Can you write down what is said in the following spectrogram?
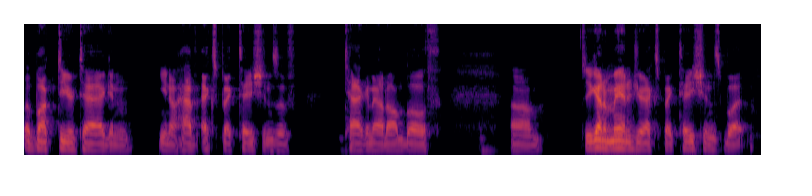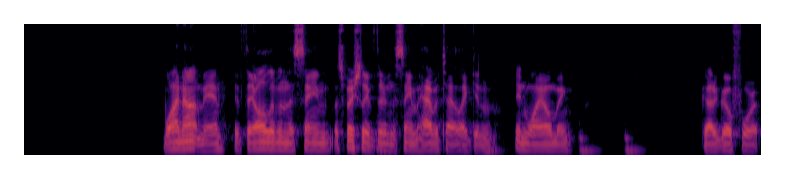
a buck deer tag and you know have expectations of tagging out on both. Um, so you got to manage your expectations, but why not, man? If they all live in the same, especially if they're in the same habitat, like in in Wyoming, got to go for it.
